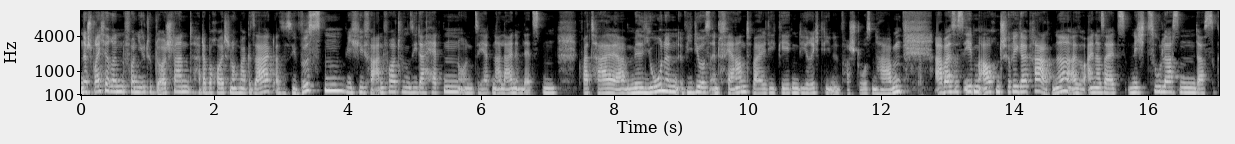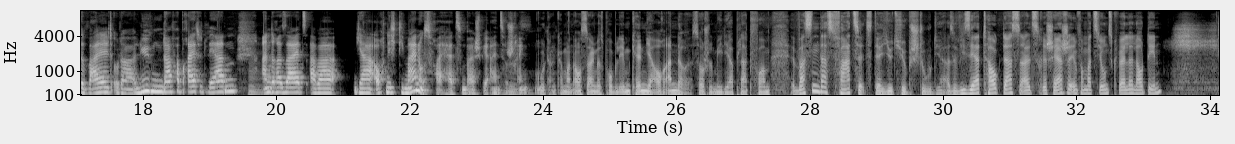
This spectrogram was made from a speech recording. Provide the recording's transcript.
Eine Sprecherin von YouTube Deutschland hat aber heute nochmal gesagt, also sie wüssten, wie viel Verantwortung sie da hätten und sie hätten allein im letzten Quartal Millionen Videos entfernt, weil die gegen die Richtlinien verstoßen haben. Aber es ist eben auch ein schwieriger Grad. Ne? Also einerseits nicht zulassen, dass Gewalt oder Lügen da verbreitet werden. Mhm. Andererseits aber ja auch nicht die Meinungsfreiheit zum Beispiel einzuschränken. Gut, dann kann man auch sagen, das Problem kennen ja auch andere Social-Media-Plattformen. Was ist denn das Fazit der YouTube-Studie? Also wie sehr taugt das als Recherche-Informationsquelle laut denen?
